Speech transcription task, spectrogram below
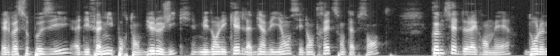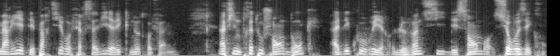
Elle va s'opposer à des familles pourtant biologiques, mais dans lesquelles la bienveillance et l'entraide sont absentes, comme celle de la grand-mère, dont le mari était parti refaire sa vie avec une autre femme. Un film très touchant, donc, à découvrir le 26 décembre sur vos écrans.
